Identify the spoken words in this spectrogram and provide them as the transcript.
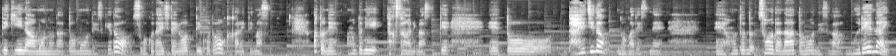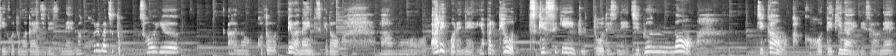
的なものだと思うんですけど、すごく大事だよっていうことを書かれています。あとね、本当にたくさんあります。で、えっ、ー、と、大事なのがですね、えー、本当そうだなと思うんですが、群れないっていうことも大事ですね。まあ、これはちょっとそういうあのことではないんですけど、あの、あれこれね、やっぱり手をつけすぎるとですね、自分の時間を確保できないんですよね。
